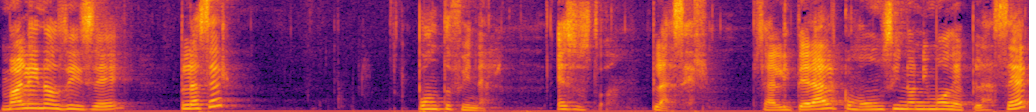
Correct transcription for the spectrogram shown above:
Mali nos dice, placer. Punto final. Eso es todo. Placer. O sea, literal como un sinónimo de placer,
